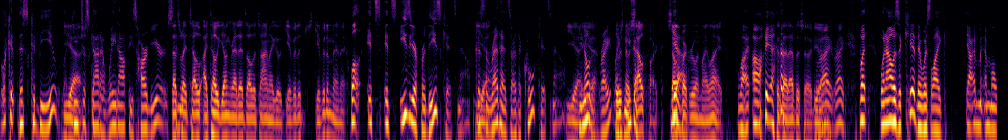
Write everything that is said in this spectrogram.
look at this could be you. Like Yeah. you just gotta wait out these hard years. That's And- what I tell I tell young redheads all the time. I go, give it a just give it a minute. Well, it's it's easier for these kids now because the redheads are the cool kids now. Yeah, you know yeah. that, right? there was no got- South Park. South Yeah. Park ruined my life Why? Oh yeah, because that episode. Yeah. Right, right. But when I was a kid, there was like, yeah, I'm, I'm a,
